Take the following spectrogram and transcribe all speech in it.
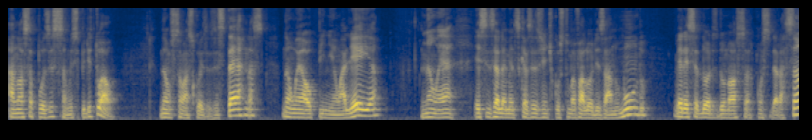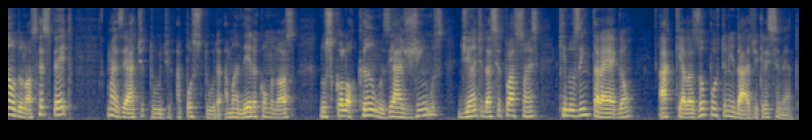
a nossa posição espiritual. Não são as coisas externas, não é a opinião alheia, não é esses elementos que às vezes a gente costuma valorizar no mundo, merecedores da nossa consideração, do nosso respeito, mas é a atitude, a postura, a maneira como nós nos colocamos e agimos diante das situações que nos entregam aquelas oportunidades de crescimento.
